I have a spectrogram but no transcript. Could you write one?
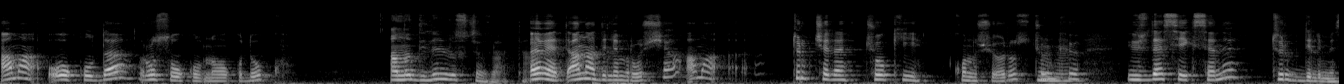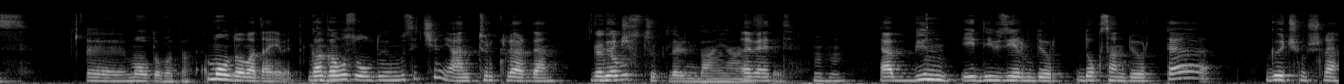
ama okulda Rus okulunu okuduk. Ana dilin Rusça zaten. Evet ana dilim Rusça ama Türkçe'de çok iyi konuşuyoruz. Çünkü yüzde sekseni Türk dilimiz. Ee, Moldova'da. Moldova'da evet. Gagavuz olduğumuz için yani Türklerden. Gagavuz göç- Türklerinden yani. Evet. Hı hı. Ya 1724 94'te göçmüşler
